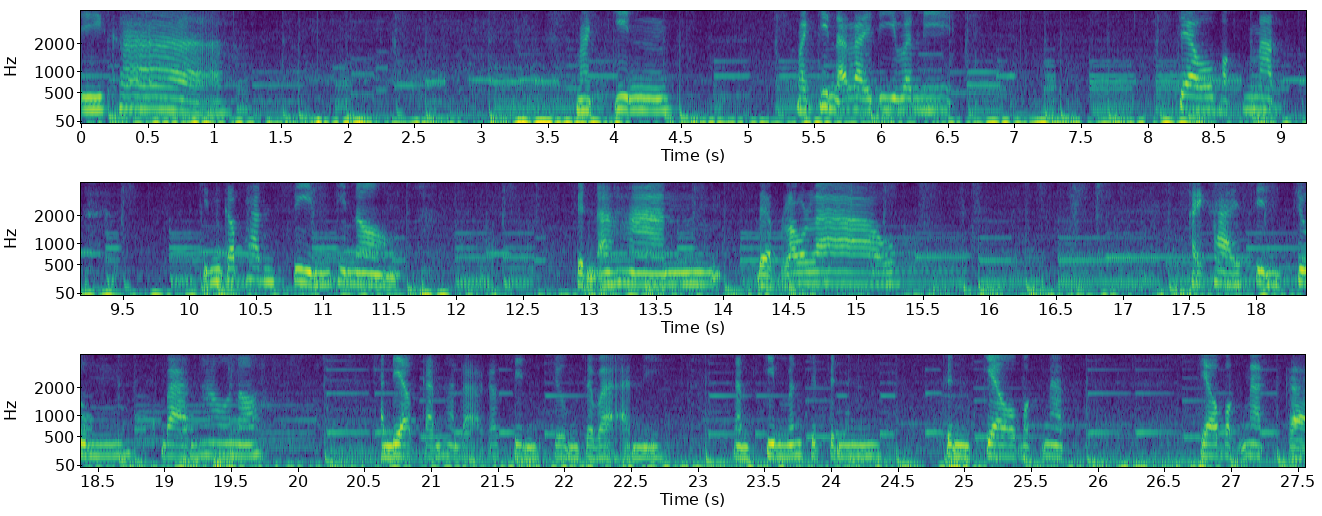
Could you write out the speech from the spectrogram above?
ดีค่ะ มากิน มากินอะไรดีวันนี้ แจวบักนัด กินกับพันศีนพี่น้อง เป็นอาหารแบบลาวๆคล้ายๆสินจุ่มบานเฮาเนาะ อันเดียวกันหนละก็สินจุ่มแต่ว่าอันนี้น้ำจิ้มมันจะเป็นเป็นแจวบักนัด แจวบักนัดกะ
